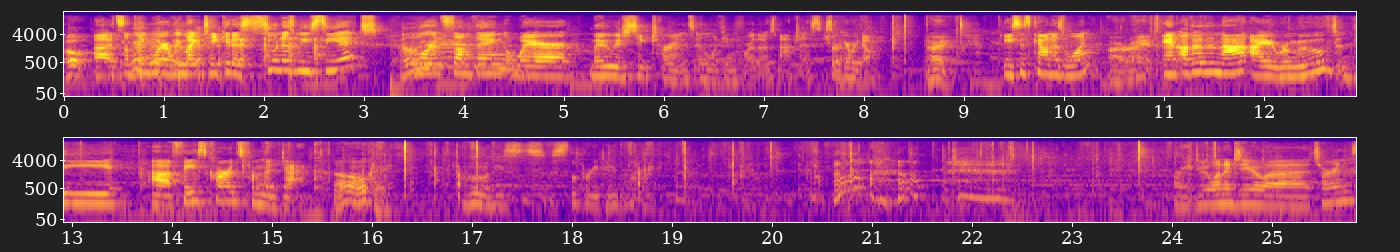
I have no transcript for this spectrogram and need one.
Oh. Uh, it's something where we might take it as soon as we see it, Oh, or it's something where maybe we just take turns in looking for those matches. So Sure. here we go. All right. Aces count as one. All right. And other than that, I removed the uh, face cards from the deck. Oh, okay. Ooh, these this is a slippery table. All right, do we want to do uh, turns?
